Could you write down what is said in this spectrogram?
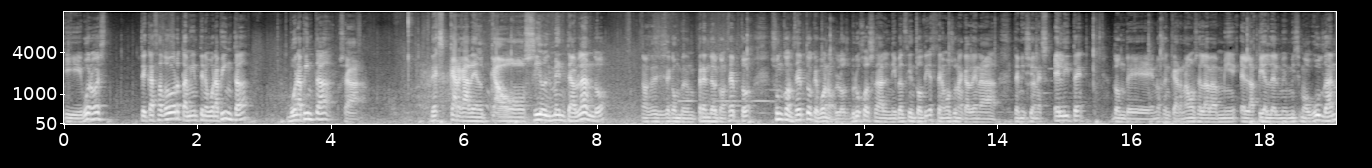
Y bueno, este cazador también tiene buena pinta. Buena pinta, o sea, descarga del caosilmente hablando. No sé si se comprende el concepto. Es un concepto que, bueno, los brujos al nivel 110 tenemos una cadena de misiones élite, donde nos encarnamos en la, en la piel del mismísimo Gul'dan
